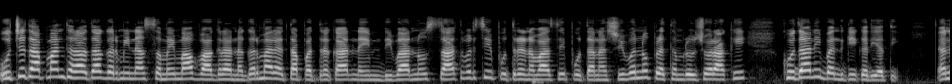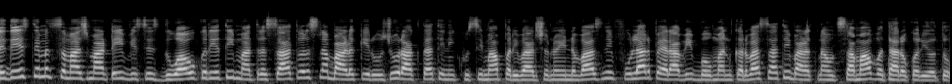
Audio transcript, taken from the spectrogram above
ઉચ્ચ તાપમાન ધરાવતા ગરમીના સમયમાં વાગરા નગરમાં રહેતા પત્રકાર નઈમ દિવારનો સાત વર્ષીય પુત્ર નવાઝે પોતાના જીવનનો પ્રથમ રોજો રાખી ખુદાની બંદગી કરી હતી અને દેશ તેમજ સમાજ માટે વિશેષ દુઆઓ કરી હતી. માત્ર સાત વર્ષના બાળકે રોજો રાખતા તેની ખુશીમાં પરિવારજનોએ નવાઝને ફુલાર પહેરાવી બહુમાન કરવા સાથે બાળકના ઉત્સાહમાં વધારો કર્યો હતો.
